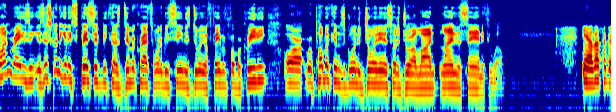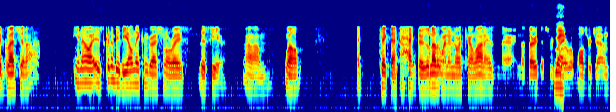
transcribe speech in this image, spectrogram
fundraising is this going to get expensive because Democrats want to be seen as doing a favor for McCready, or Republicans going to join in and sort of draw a line line in the sand, if you will? Yeah, that's a good question you know, it's going to be the only congressional race this year. Um, well, I take that back. There's another one in North Carolina, isn't there, in the third district right. where Walter Jones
